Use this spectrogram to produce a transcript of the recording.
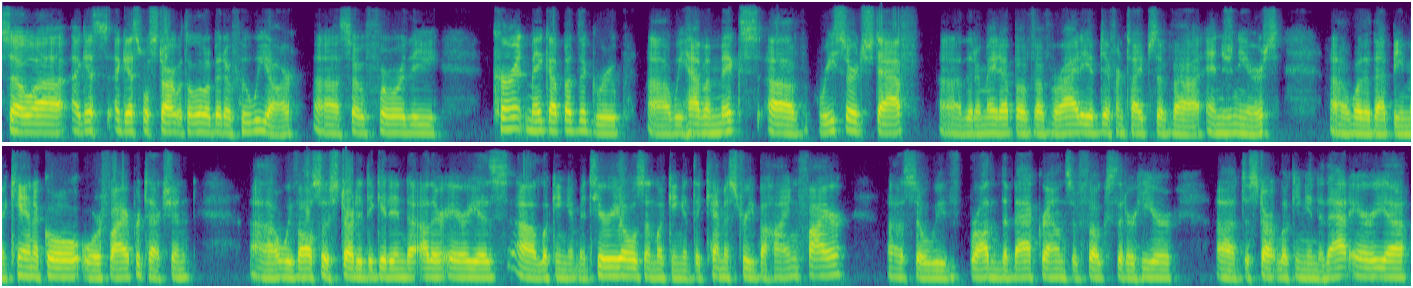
So uh, I guess I guess we'll start with a little bit of who we are. Uh, so for the current makeup of the group, uh, we have a mix of research staff uh, that are made up of a variety of different types of uh, engineers. uh, whether that be mechanical or fire protection. We've also started to get into other areas, looking at materials and looking at the chemistry behind fire. So we've broadened the backgrounds of folks that are here to start looking into that area,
